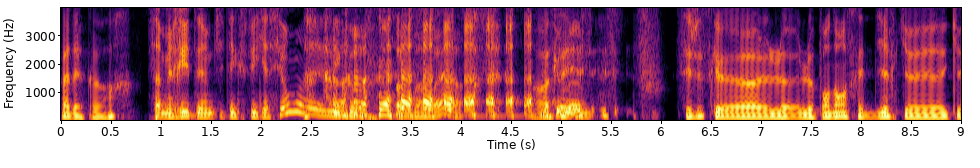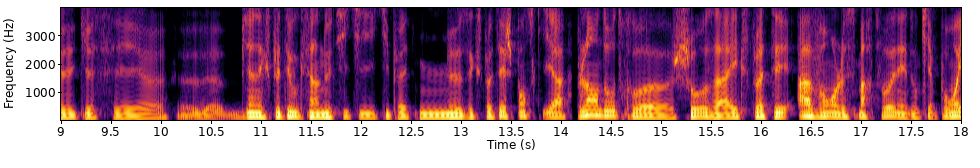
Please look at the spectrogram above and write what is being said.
Pas d'accord. Ça mérite une petite explication, euh, Nico Ah bah ouais, c'est- juste que euh, le, le pendant serait de dire que, que, que c'est euh, bien exploité ou que c'est un outil qui, qui peut être mieux exploité. Je pense qu'il y a plein d'autres euh, choses à exploiter avant le smartphone. Et donc, pour moi,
